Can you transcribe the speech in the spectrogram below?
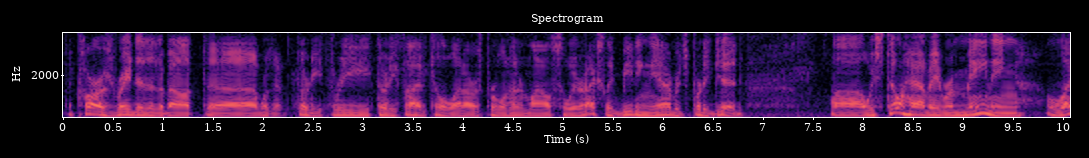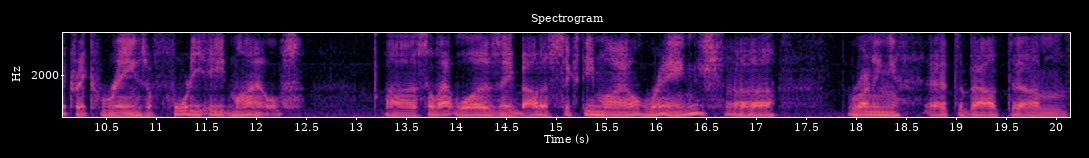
The car is rated at about, uh, what is it, 33, 35 kilowatt hours per 100 miles, so we were actually beating the average pretty good. Uh, we still have a remaining electric range of 48 miles. Uh, so that was about a 60 mile range, uh, running at about um,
